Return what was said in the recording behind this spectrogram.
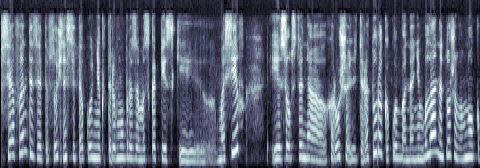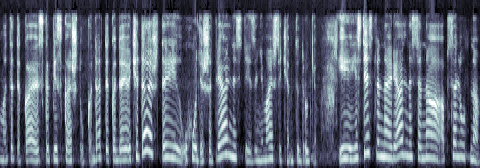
Вся фэнтези – это в сущности такой некоторым образом эскапистский массив, и, собственно, хорошая литература, какой бы она ни была, она тоже во многом это такая эскапистская штука. Да? Ты, когда ее читаешь, ты уходишь от реальности и занимаешься чем-то другим. И, естественно, реальность, она абсолютно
